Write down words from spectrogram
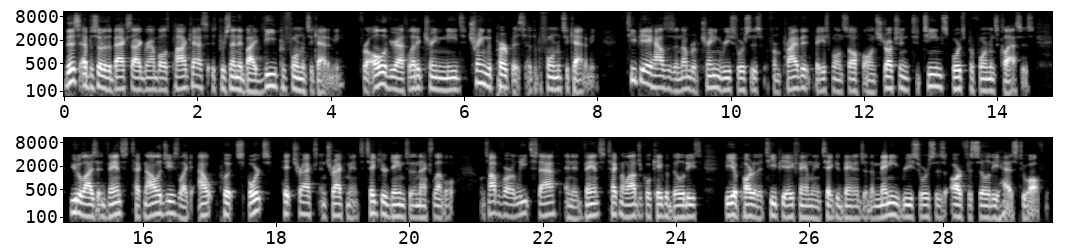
This episode of the Backside Ground Balls podcast is presented by The Performance Academy. For all of your athletic training needs, train with purpose at the Performance Academy. TPA houses a number of training resources from private baseball and softball instruction to team sports performance classes. Utilize advanced technologies like Output Sports, HitTrax, and TrackMan to take your game to the next level. On top of our elite staff and advanced technological capabilities, be a part of the TPA family and take advantage of the many resources our facility has to offer.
